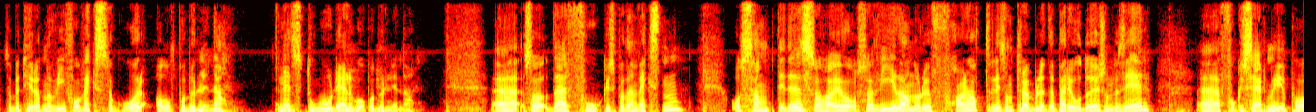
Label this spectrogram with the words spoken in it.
Så det betyr at når vi får vekst, så går alt på bunnlinja. Eller en stor del går på bunnlinja. Eh, så det er fokus på den veksten. Og samtidig så har jo også vi, da, når du har hatt litt sånn trøblete perioder, som du sier, eh, fokusert mye på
